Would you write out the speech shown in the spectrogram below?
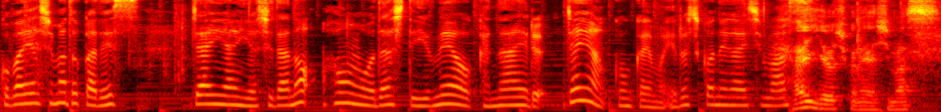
小林まどかです。ジャイアン吉田の本を出して夢を叶える。ジャイアン今回もよろしくお願いします。はい、よろしくお願いします。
